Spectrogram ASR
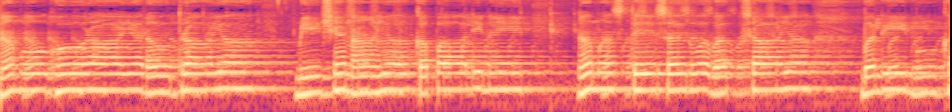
नमो घोराय रौद्राय भीषणाय कपालिने। नमस्ते सर्वभक्षाय बलिमुख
